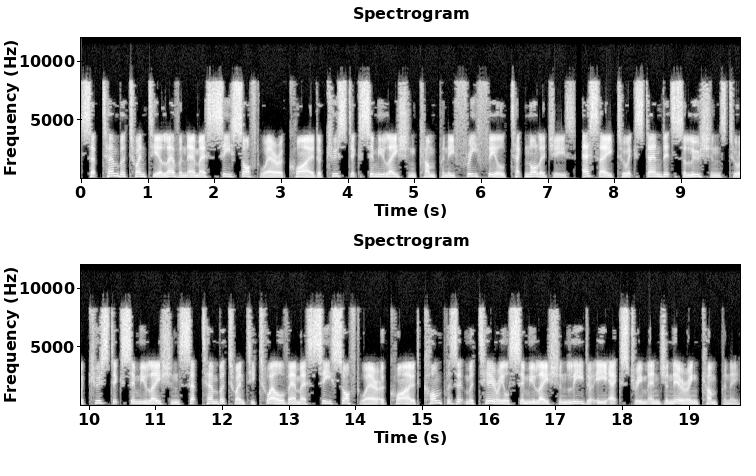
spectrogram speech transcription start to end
September 2011 MSC Software acquired acoustic simulation company Free Field SA to extend its solutions to acoustic simulation. September 2012 MSC Software acquired composite material simulation leader e-Xstream Engineering Company.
